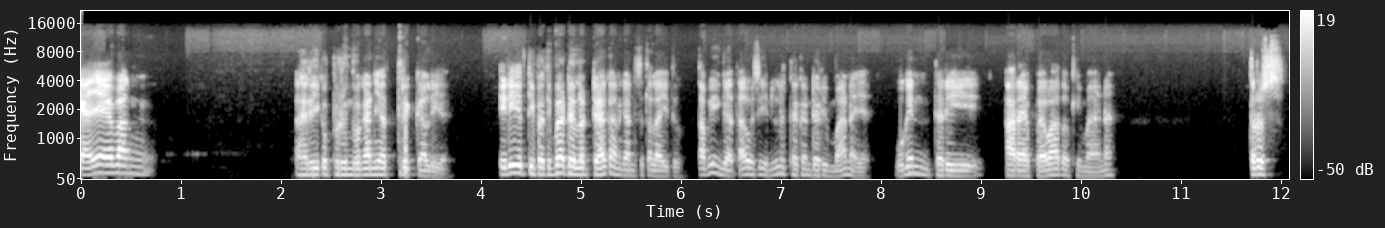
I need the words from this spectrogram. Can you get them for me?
kayaknya emang hari keberuntungannya Drake kali ya. Ini tiba-tiba ada ledakan kan setelah itu. Tapi nggak tahu sih ini ledakan dari mana ya. Mungkin dari area bawah atau gimana. Terus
